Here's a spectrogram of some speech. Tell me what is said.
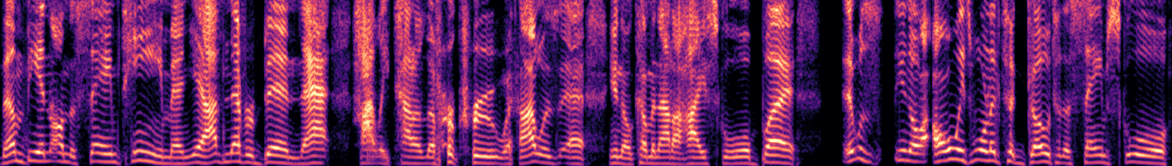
them being on the same team. And yeah, I've never been that highly touted of a recruit when I was at you know, coming out of high school. But it was, you know, I always wanted to go to the same school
